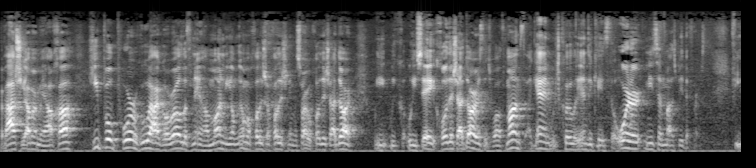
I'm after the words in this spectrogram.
Rav Ashi Amar Me'acha, Hipol Pur Hu HaGorol Lefnei Haman, Yom Yom HaChodesh HaChodesh Nemasar HaChodesh Adar. We, we, we say Chodesh Adar is the 12th month, again, which clearly indicates the order, Nisan must be the first. You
